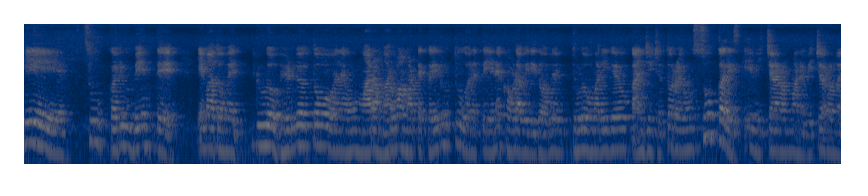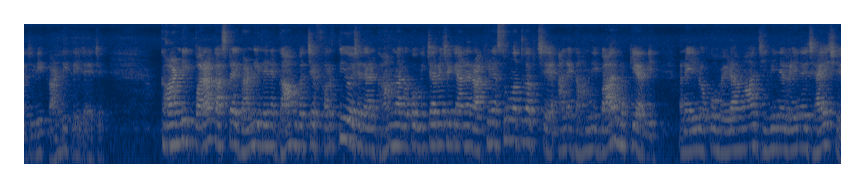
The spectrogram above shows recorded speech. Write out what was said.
હે, શું કર્યું બેન તે? એમાં તો મેં ધૂળો ભેળવ્યો હતો અને હું મારા મરવા માટે કર્યું હતું અને તે એને ખવડાવી દીધો. હવે ધૂળો મરી ગયો, કાંજી જતો રહ્યો. હું શું કરીશ એ વિચારોમાં અને વિચારોમાં જેવી કાંડી થઈ જાય છે. ગાંડી પરાકાષ્ઠાએ ગાંડી થઈને ગામ વચ્ચે ફરતી હોય છે, ત્યારે ગામના લોકો વિચારે છે કે આને રાખીને શું મતલબ છે? આને ગામની બહાર મૂકી આવી અને એ લોકો મેળામાં જીવીને લઈને જાય છે.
